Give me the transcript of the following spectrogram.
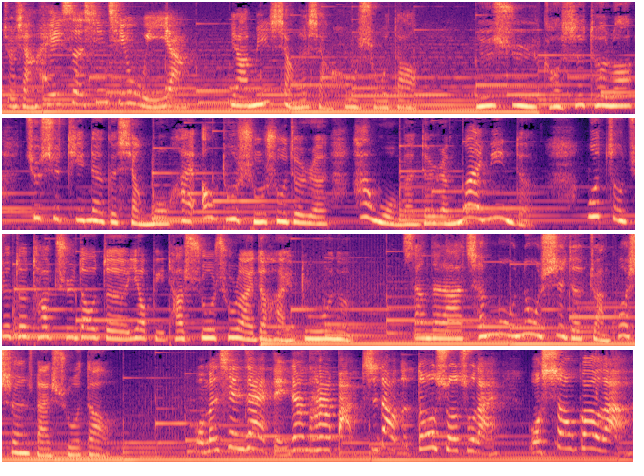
就像黑色星期五一样。”亚明想了想后说道：“也许卡斯特拉就是替那个想谋害奥托叔叔的人和我们的人卖命的。我总觉得他知道的要比他说出来的还多呢。”桑德拉瞠目怒视的转过身来说道：“我们现在得让他把知道的都说出来，我受够了。”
